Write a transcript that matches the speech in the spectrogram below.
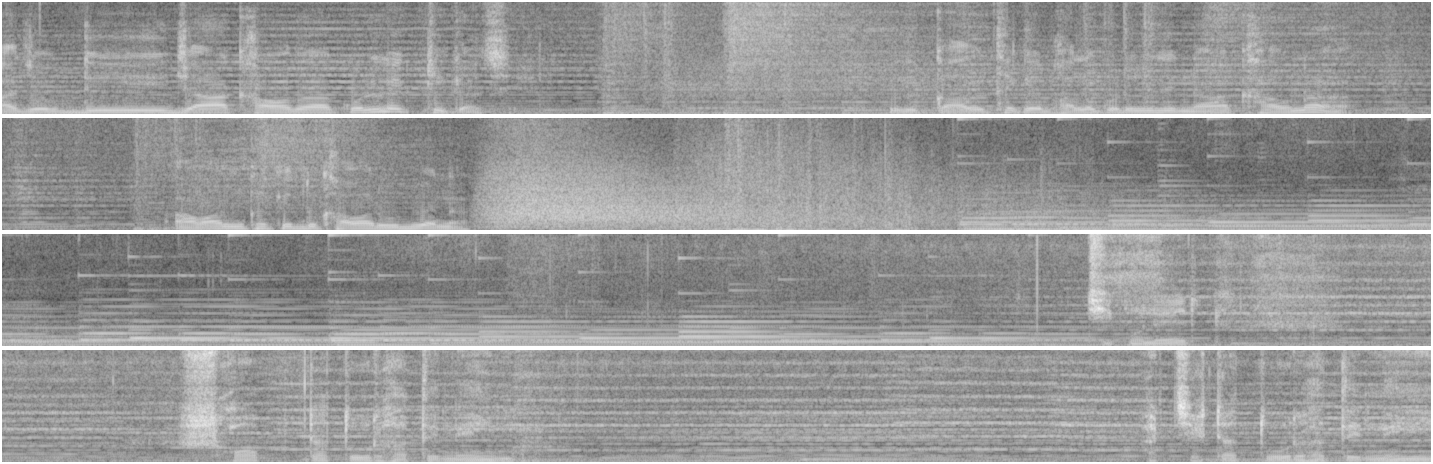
আজ অবধি যা খাওয়া দাওয়া করলে ঠিক আছে। কিন্তু কাল থেকে ভালো করে যদি না খাও না, আমার মুখে কিন্তু খাবার উঠবে না। জীবনের সবটা তোর হাতে নেই, মা। আর যেটা তোর হাতে নেই,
